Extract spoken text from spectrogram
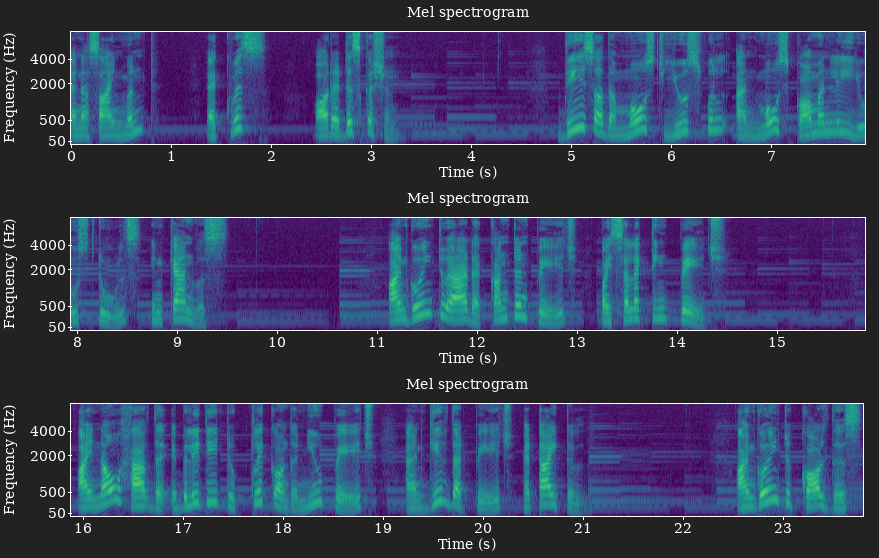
an assignment, a quiz or a discussion. These are the most useful and most commonly used tools in Canvas. I am going to add a content page by selecting page. I now have the ability to click on the new page and give that page a title. I am going to call this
